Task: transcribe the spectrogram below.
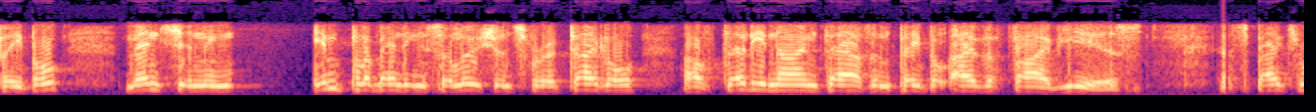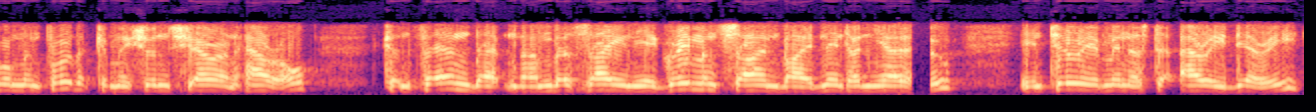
people, mentioning implementing solutions for a total of 39,000 people over five years. A spokeswoman for the Commission, Sharon Harel, confirmed that number, saying the agreement signed by Netanyahu Interior Minister Ari Deri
